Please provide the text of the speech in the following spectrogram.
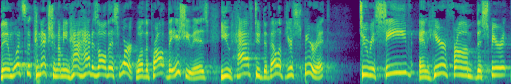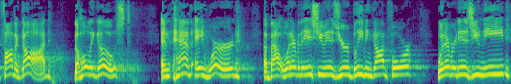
then what's the connection? I mean, how, how does all this work? Well, the pro- the issue is you have to develop your spirit to receive and hear from the Spirit, Father God, the Holy Ghost, and have a word about whatever the issue is you're believing God for, Whatever it is you need,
